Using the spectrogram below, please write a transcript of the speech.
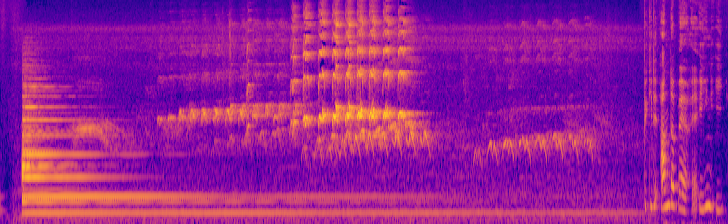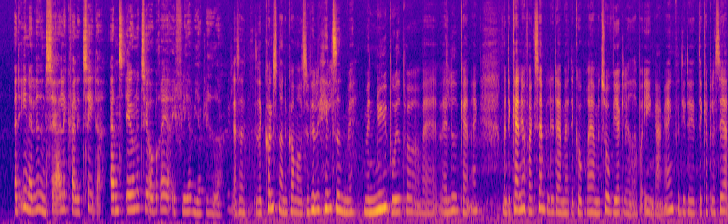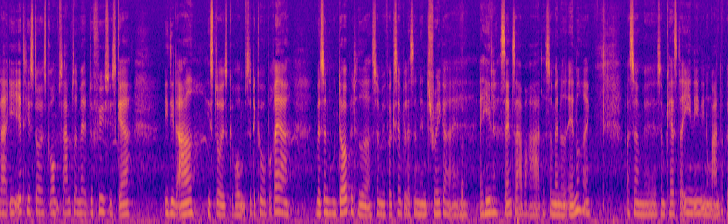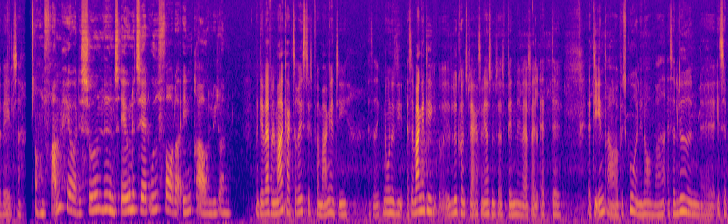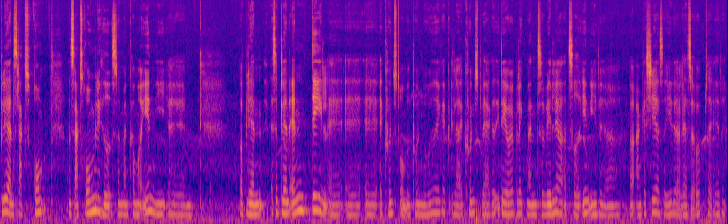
Birgitte Anderberg er enig i, at en af lydens særlige kvaliteter er dens evne til at operere i flere virkeligheder. Altså, kunstnerne kommer jo selvfølgelig hele tiden med, med nye bud på, hvad, hvad lyd kan. Ikke? Men det kan jo for eksempel det der med, at det kan operere med to virkeligheder på én gang. Ikke? Fordi det, det kan placere dig i et historisk rum, samtidig med, at du fysisk er i dit eget historiske rum. Så det kan operere med sådan nogle dobbeltheder, som jo for eksempel er sådan en trigger af, af hele sanseapparatet, som er noget andet. Ikke? Og som, øh, som kaster en ind i nogle andre bevægelser. Og hun fremhæver desuden lydens evne til at udfordre og inddrage lytteren. Men det er i hvert fald meget karakteristisk for mange af de, altså ikke nogle af de, altså mange af de lydkunstværker, som jeg synes er spændende i hvert fald, at, øh, at de inddrager beskueren enormt meget. Altså lyden øh, etablerer en slags rum, en slags rummelighed, som man kommer ind i, øh, og bliver en, altså bliver en anden del af, af, af kunstrummet på en måde, ikke? eller af kunstværket, i det øjeblik, man så vælger at træde ind i det og, og engagere sig i det og lade sig optage af det.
